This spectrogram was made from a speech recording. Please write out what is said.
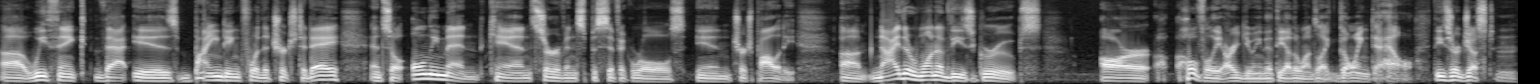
Uh, we think that is binding for the church today, and so only men can serve in specific roles in church polity. Um, neither one of these groups are hopefully arguing that the other one's like going to hell. These are just mm.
